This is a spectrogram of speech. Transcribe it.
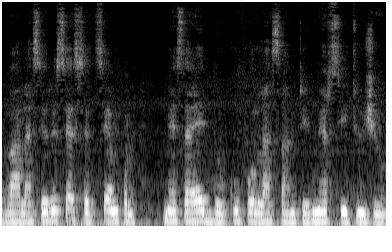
Voilà, cette recette c'est simple, mais ça aide beaucoup pour la santé. Merci toujours.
